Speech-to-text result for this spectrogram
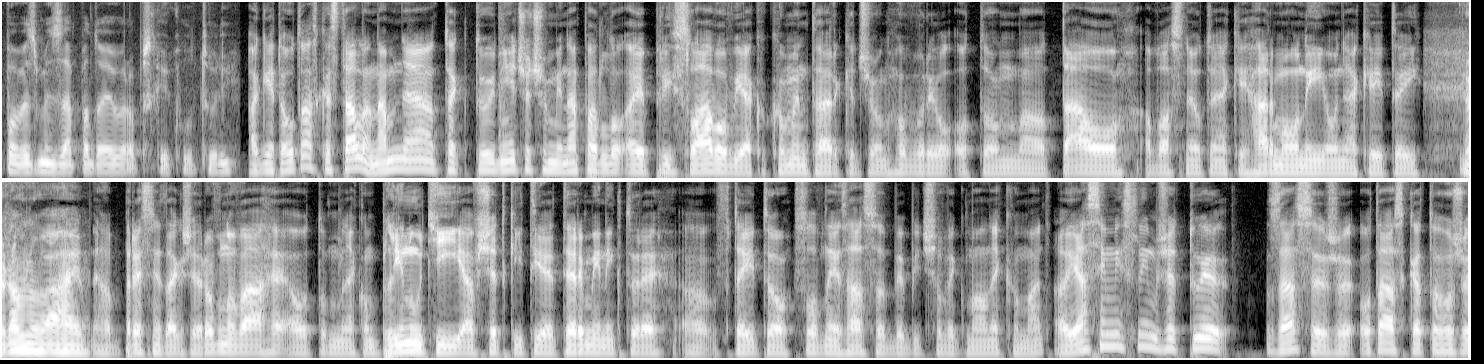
povedzme, západoeurópskej kultúry. Ak je to otázka stále na mňa, tak to je niečo, čo mi napadlo aj pri Slávovi ako komentár, keďže on hovoril o tom uh, Tao a vlastne o tej nejakej harmónii, o nejakej tej Rovnováhe. uh, presne tak, že rovnováhe a o tom nejakom plynutí a všetky tie termíny, ktoré uh, v tejto slovnej zásobe by človek mal nejako mať. Ale ja si myslím, že tu je zase, že otázka toho, že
